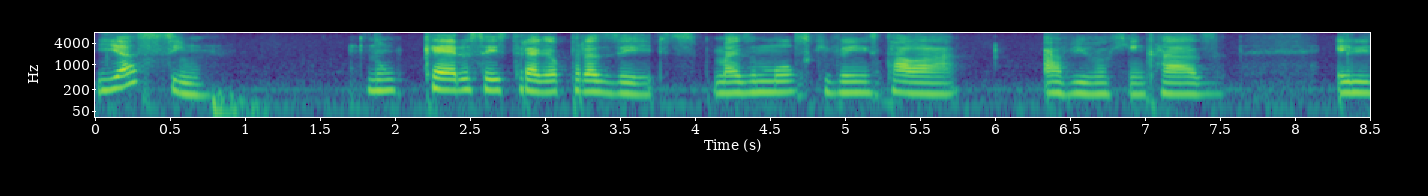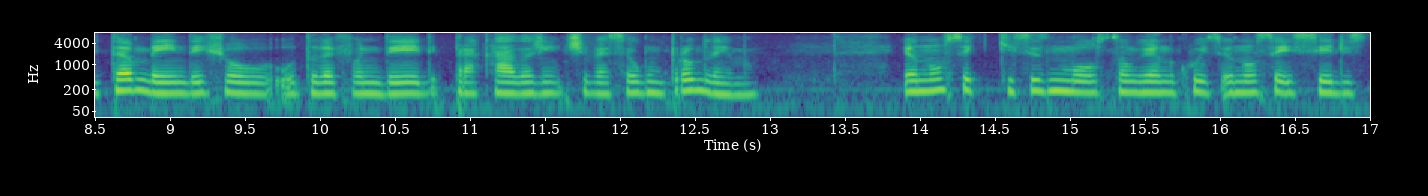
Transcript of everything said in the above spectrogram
E assim, não quero ser estraga prazeres, mas o moço que vem instalar a Vivo aqui em casa, ele também deixou o telefone dele para caso a gente tivesse algum problema. Eu não sei o que esses moços estão ganhando com isso. Eu não sei se eles.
